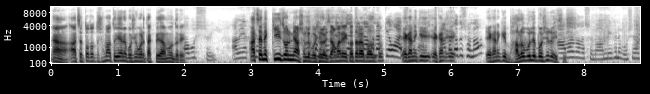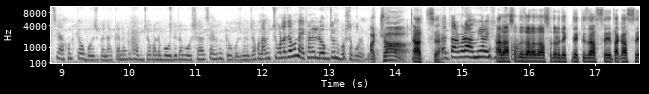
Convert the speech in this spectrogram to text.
হ্যাঁ আচ্ছা তত সময় তুই এনে বসে পড়ে থাকবি আমাদের অবশ্যই। আচ্ছা না কি জন্য আসলে বসে আচ্ছা, রয়েছে? আমার এই কথাটা বলতো। এখানে কি এখানে এখানে কি ভালো বলে বসে রয়েছিস? আমার কথা শোনো আমি এখানে বসে আছি এখন কেউ বসবে না। কেন কি ভাবছ? ওখানে বসে আছে এখন কেউ বসবে না। যখন আমি চলে যাব না এখানে লোকজন বসে পড়বে। আচ্ছা। আচ্ছা। তারপরে আমি আর আর রাস্তাতে যারা যাচ্ছে দেখতে দেখতে যাচ্ছে তাকাচ্ছে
